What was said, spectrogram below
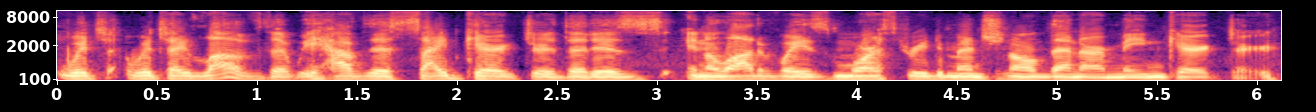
which which I love that we have this side character that is in a lot of ways more three dimensional than our main character.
